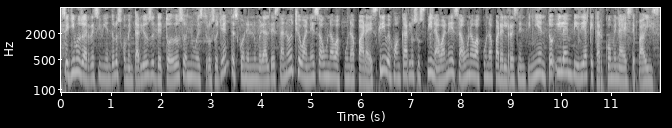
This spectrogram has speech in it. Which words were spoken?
Seguimos recibiendo los comentarios de todos nuestros oyentes con el numeral de esta noche. Vanessa, una vacuna para. Escribe Juan Carlos Ospina. Vanessa, una vacuna para el resentimiento y la envidia que carcomen a este país.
